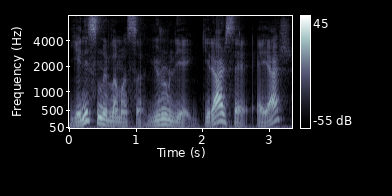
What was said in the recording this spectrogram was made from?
yeni sınırlaması yürürlüğe girerse eğer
